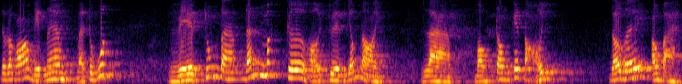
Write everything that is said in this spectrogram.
trong đó có Việt Nam và Trung Quốc, việc chúng ta đánh mất cơ hội truyền giống nòi là một trong cái tội đối với ông bà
